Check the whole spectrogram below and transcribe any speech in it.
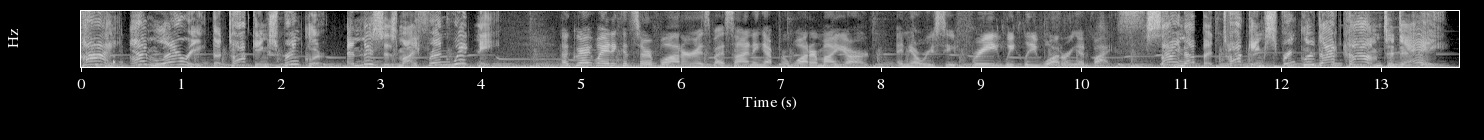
Hi, I'm Larry, the talking sprinkler, and this is my friend Whitney. A great way to conserve water is by signing up for Water My Yard, and you'll receive free weekly watering advice. Sign up at talkingsprinkler.com today.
